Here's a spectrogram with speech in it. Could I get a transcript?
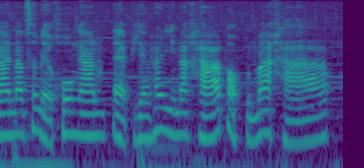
การนำเสนอโครงงานแต่เพียงเท่านี้นะครับขอบคุณมากครับ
